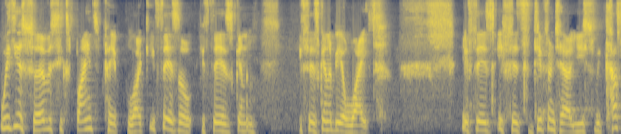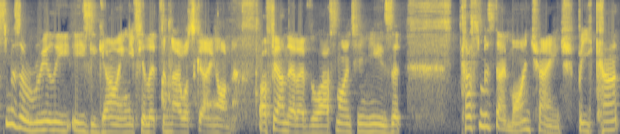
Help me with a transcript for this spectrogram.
with your service explain to people like if there's a if there's going to if there's going to be a wait if there's if it's different to be customers are really easygoing if you let them know what's going on. I found that over the last 19 years that customers don't mind change but you can't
